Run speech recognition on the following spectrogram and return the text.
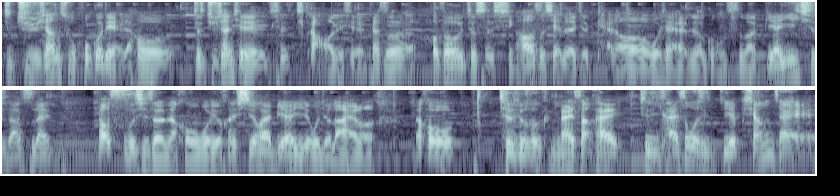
就巨想做火锅店，然后就巨想去去去告这些。但是后头就是幸好是现在就看到我现在这个公司嘛，BIE 其实当时在招实习生，然后我又很喜欢 BIE，我就来了。然后其实就是来上海，其实一开始我是也不想在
